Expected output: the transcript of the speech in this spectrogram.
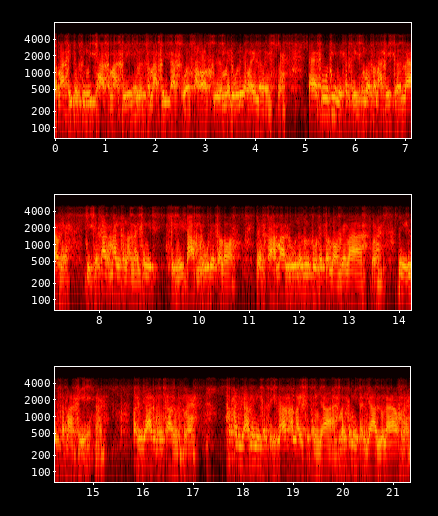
สมาธิก็คือมิจฉาสมาธิหรือสมาธิแบบหัวต่อคือไม่รู้เรื่องอะไรเลยนะแต่ผู้ที่มีสติเมื่อสมาธิเกิดแล้วเนี่ย จิตจะตั้งมั่นขนาดไหนจะมีสิ่งนี้ตามรู้ได้ตลอด จะสามารถรู้และรู้ตัวได้ตลอดเวลานะนี่คือสมาธินะปัญญาเหมือนกันนะถ้าปัญญาไม่มีสติแล้วอะไรคือปัญญา มันก็มีปัญญาอยู่แล้วนะ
